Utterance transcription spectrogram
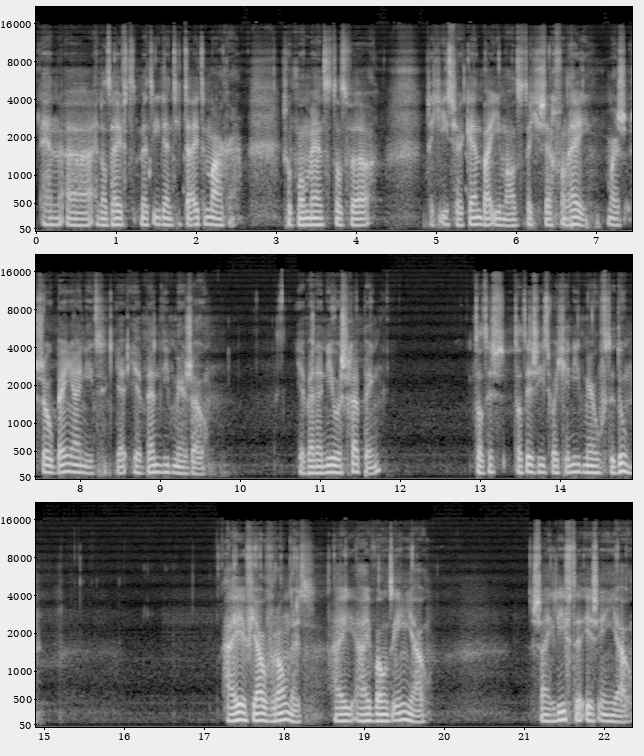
En, uh, en dat heeft met identiteit te maken. Dus op het moment dat, we, dat je iets herkent bij iemand, dat je zegt van hé, hey, maar zo ben jij niet. Je, je bent niet meer zo. Je bent een nieuwe schepping. Dat is, dat is iets wat je niet meer hoeft te doen. Hij heeft jou veranderd. Hij, hij woont in jou. Zijn liefde is in jou.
